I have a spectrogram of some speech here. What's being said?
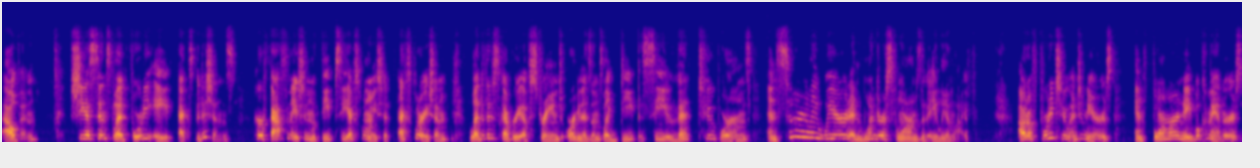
Alvin. She has since led 48 expeditions. Her fascination with deep sea exploration, exploration led to the discovery of strange organisms like deep sea vent tube worms and similarly weird and wondrous forms of alien life. Out of 42 engineers, and former naval commanders,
